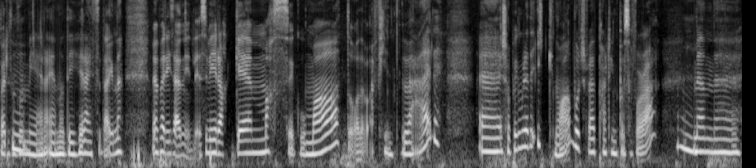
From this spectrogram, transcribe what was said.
Bare for mm. få mer av en av de reisedagene. Men Paris er jo nydelig, så vi rakk eh, masse god mat, og det var fint vær. Eh, shopping ble det ikke noe av, bortsett fra et par ting på Sephora. Mm. Men uh,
